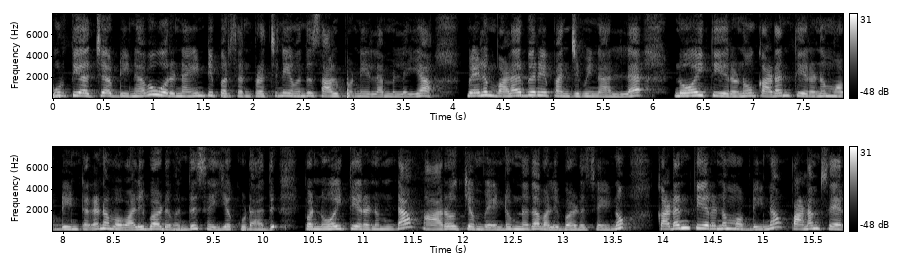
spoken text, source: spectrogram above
பூர்த்தியாச்சு அப்படின்னாவே ஒரு நைன்டி பர்சன்ட் பிரச்சனையை வந்து சால்வ் பண்ணிடலாம் இல்லையா? மேலும் வளர்பிறை பஞ்சமி நாளில் நோய் தீரணும் கடன் தீரணும் அப்படின்ட்டுலாம் நம்ம வழிபாடு வந்து செய்யக்கூடாது. இப்போ நோய் தீரணும்னா ஆரோக்கியம் வேண்டும்னு தான் வழிபாடு செய்யணும். கடன் தீரணும் அப்படின்னா பணம் சேர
